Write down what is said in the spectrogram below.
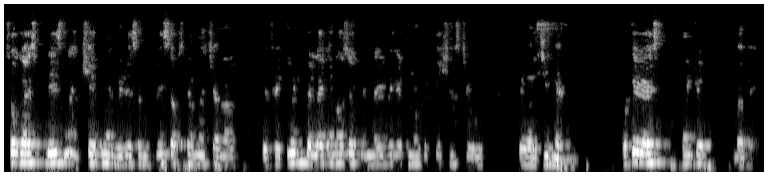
So guys, please like, share my videos and please subscribe my channel. If you click bell icon also, you can get notifications to your Gmail. Okay guys, thank you. Bye bye.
